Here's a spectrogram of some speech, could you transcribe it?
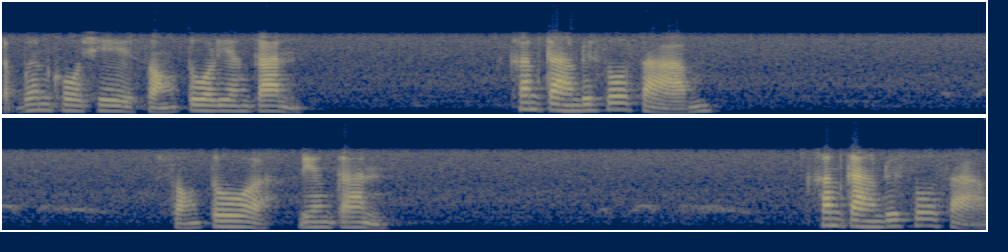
ดับเบิลโครเชต์สองตัวเรียงกัน ขั้นกลางด้วยโซ่สามสองตัวเรียงกัน ขั้นกลางด้วยโซ่สาม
